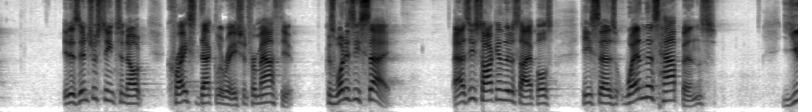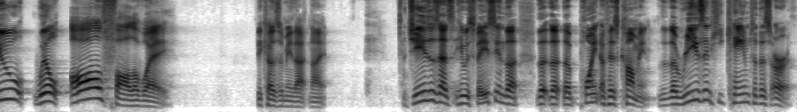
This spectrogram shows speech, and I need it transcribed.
It is interesting to note Christ's declaration for Matthew. Because what does he say? As he's talking to the disciples, he says, When this happens, you will all fall away because of me that night. Jesus, as he was facing the, the, the, the, point of his coming, the reason he came to this earth,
